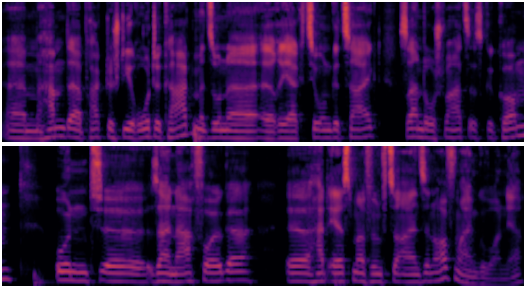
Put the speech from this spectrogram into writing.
ähm, haben da praktisch die rote Karte mit so einer äh, Reaktion gezeigt. Sandro Schwarz ist gekommen und äh, sein Nachfolger äh, hat erstmal 5 zu 1 in Hoffenheim gewonnen, ja.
